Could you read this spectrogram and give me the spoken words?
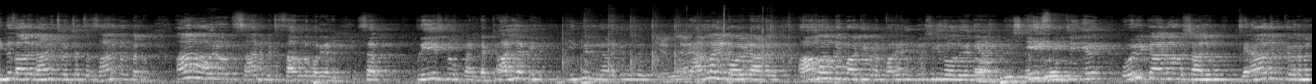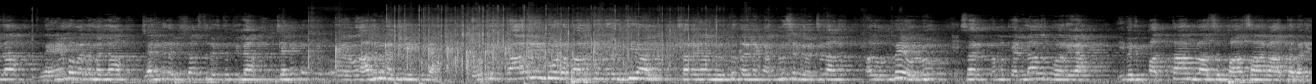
ഇന്ന് സാറ് കാണിച്ചു വെച്ച ചില സാധനങ്ങളുണ്ടല്ലോ ആ ഒരു സാധനം വെച്ച് സാറിനോട് പറയാണ് സർ പ്ലീസ് ഡു കണ്ടക്ട് അല്ലെങ്കിൽ ഇന്നിൽ നടക്കുന്നത്. കള്ളൻ പോയിട്ടാണ് ആം ആദ്മി പാർട്ടി ഇവിടെ പറയാൻ ഉദ്ദേശിക്കുന്നത് പോലെ തന്നെയാണ്. ഈ മീറ്റിംഗ് ഒരു കാരണവശാലും ജനാധിപത്യപരമല്ല നിയമപരമല്ല ജനങ്ങളെ വിശ്വാസത്തിലെടുത്തിട്ടില്ല ജനങ്ങൾക്ക് അറിവ് നൽകിയിട്ടില്ല. ഒരു കാര്യം കൂടെ പറഞ്ഞു നിർത്തിയാൽ സാർ ഞാൻ നിർത്തുന്നതിന്റെ കൺക്ലൂഷൻ വെച്ചതാണ്. അത് ഒന്നേ ഉള്ളൂ. സാർ നമുക്ക് എല്ലാവർക്കും അറിയാം ഇവർ പത്താം ക്ലാസ് പാസ്സാകാത്തവരെ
